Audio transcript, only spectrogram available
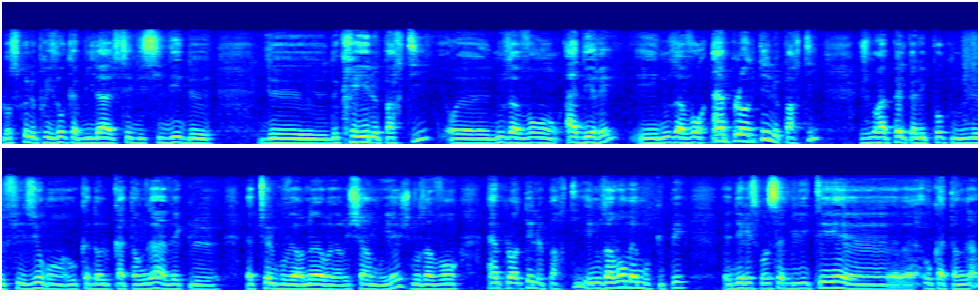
lorsque le président Kabila s'est décidé de, créer le parti, euh, nous avons adhéré et nous avons implanté le parti. Je me rappelle qu'à l'époque, nous le faisions dans le Katanga avec l'actuel gouverneur euh, Richard Mouyège. Nous avons implanté le parti et nous avons même occupé euh, des responsabilités au Katanga.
